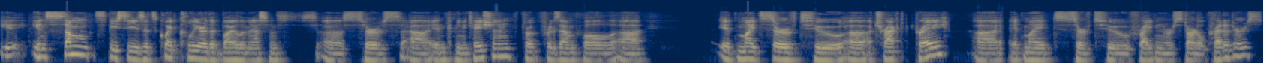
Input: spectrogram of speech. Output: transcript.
In some species, it's quite clear that bioluminescence uh, serves uh, in communication. For, for example, uh, it might serve to uh, attract prey. It might serve to frighten or startle predators.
